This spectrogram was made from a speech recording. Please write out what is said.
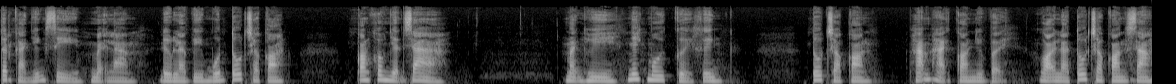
Tất cả những gì mẹ làm đều là vì muốn tốt cho con. Con không nhận ra à? Mạnh Huy nhếch môi cười khinh. Tốt cho con, hãm hại con như vậy, gọi là tốt cho con sao?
